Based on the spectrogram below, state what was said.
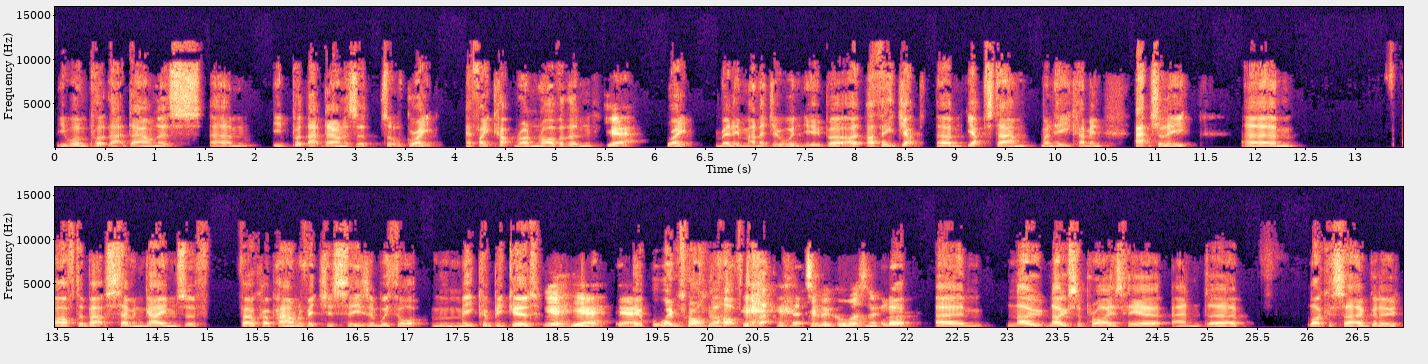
you wouldn't put that down as um, you'd put that down as a sort of great FA Cup run rather than yeah great Reading manager, wouldn't you? But I, I think Jap, um, Jaap Stam, when he came in, actually, um, after about seven games of Veljko Paunovic's season, we thought mm, he could be good. Yeah, yeah, yeah. It all went wrong after yeah, that. Typical, wasn't it? Look, um, no, no surprise here, and uh, like I say, I'm going to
